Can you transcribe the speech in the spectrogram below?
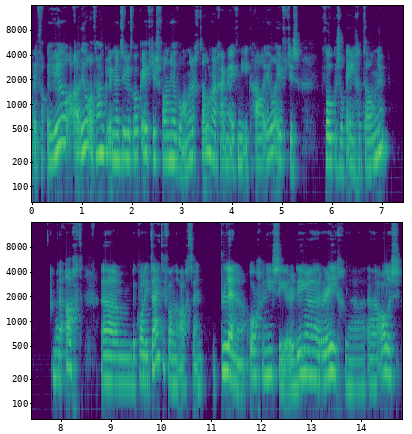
even heel, heel afhankelijk natuurlijk ook eventjes van heel veel andere getallen, maar dan ga ik nou even niet. Ik haal heel eventjes focus op één getal nu. Maar de 8, um, de kwaliteiten van de 8 zijn plannen, organiseren, dingen regelen, uh, alles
